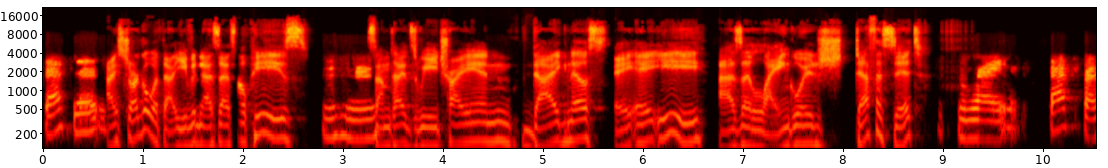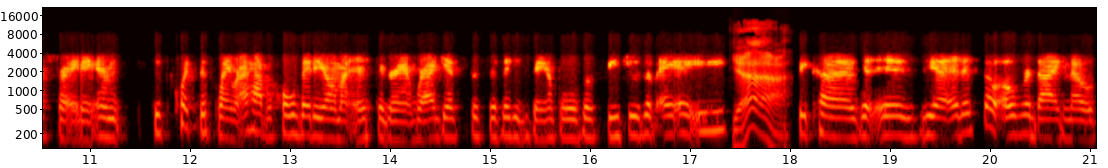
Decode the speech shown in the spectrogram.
that's it. I struggle with that even as SLPs. hmm Sometimes we try and diagnose AAE as a language deficit. Right. That's frustrating. And just quick disclaimer I have a whole video on my Instagram where I give specific examples of features of AAE Yeah. because it is, yeah, it is so overdiagnosed.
